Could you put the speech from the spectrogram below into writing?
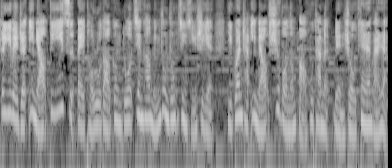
这意味着疫苗第一次被投入到更多健康民众中进行试验，以观察疫苗是否能保护他们免受天然感染。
